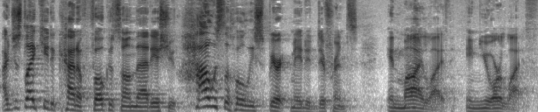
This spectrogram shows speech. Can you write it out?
I'd just like you to kind of focus on that issue. How has the Holy Spirit made a difference in my life, in your life?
